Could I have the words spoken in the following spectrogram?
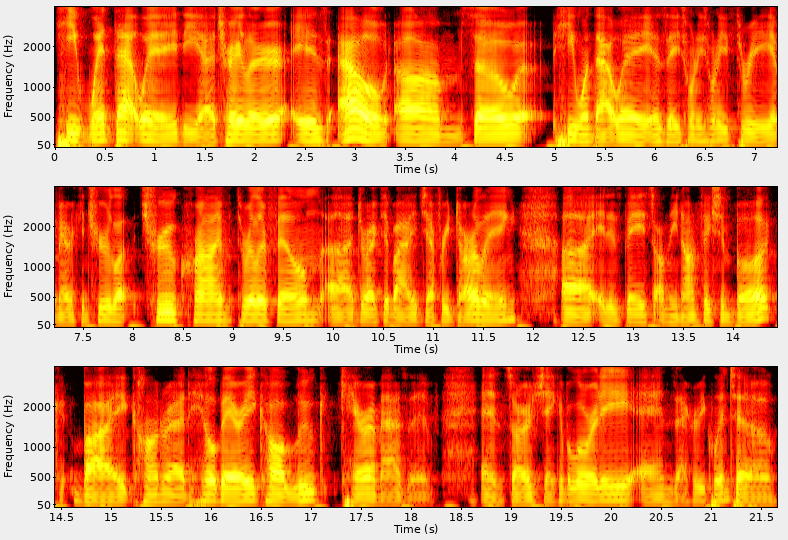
He Went That Way. The uh, trailer is out. Um so he Went That Way is a 2023 American true true crime thriller film uh, directed by Jeffrey Darling. Uh, it is based on the nonfiction book by Conrad Hilberry called Luke Karamazov and stars Jacob Elordi and Zachary Quinto.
